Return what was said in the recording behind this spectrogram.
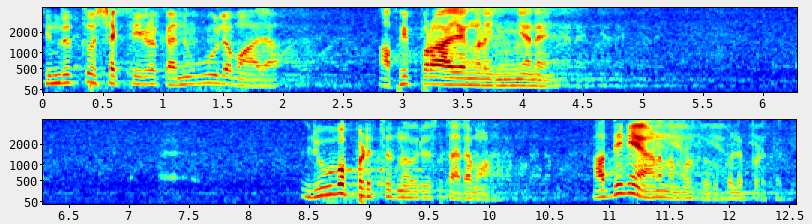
ഹിന്ദുത്വ ശക്തികൾക്ക് അനുകൂലമായ അഭിപ്രായങ്ങൾ ഇങ്ങനെ രൂപപ്പെടുത്തുന്ന ഒരു സ്ഥലമാണ്. അതിനെയാണ് നമ്മൾ ദുർബലപ്പെടുത്തുന്നത്.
